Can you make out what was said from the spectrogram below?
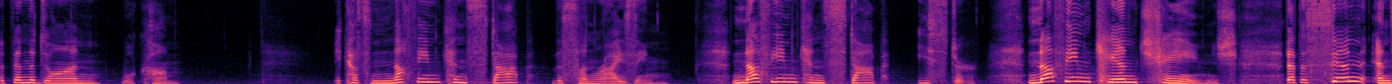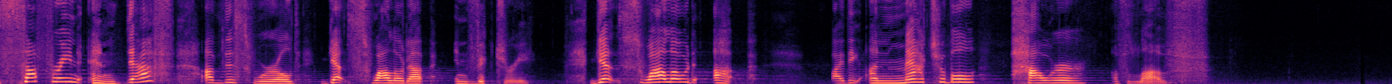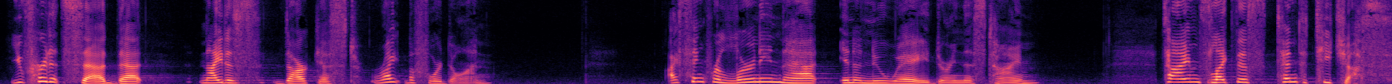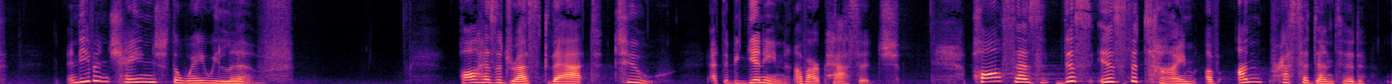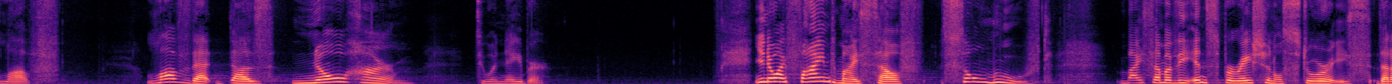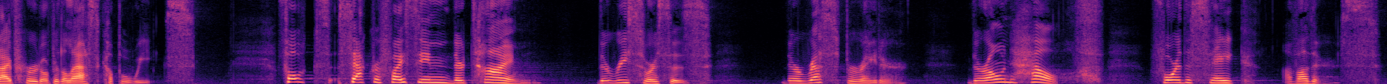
But then the dawn will come because nothing can stop the sun rising. Nothing can stop Easter. Nothing can change that the sin and suffering and death of this world get swallowed up in victory, get swallowed up by the unmatchable power of love. You've heard it said that night is darkest right before dawn. I think we're learning that in a new way during this time. Times like this tend to teach us and even change the way we live. Paul has addressed that too at the beginning of our passage. Paul says this is the time of unprecedented love, love that does no harm to a neighbor. You know, I find myself so moved by some of the inspirational stories that I've heard over the last couple weeks. Folks sacrificing their time, their resources, their respirator, their own health for the sake of others.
